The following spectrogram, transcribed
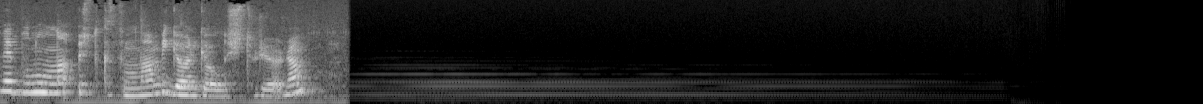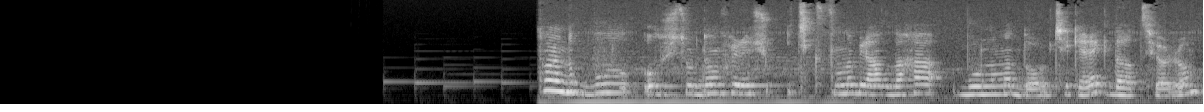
Ve bununla üst kısımdan bir gölge oluşturuyorum. Sonra da bu oluşturduğum farın şu iç kısmını biraz daha burnuma doğru çekerek dağıtıyorum.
